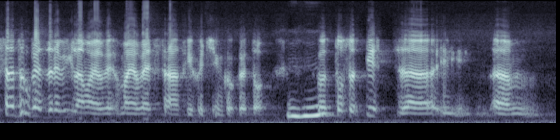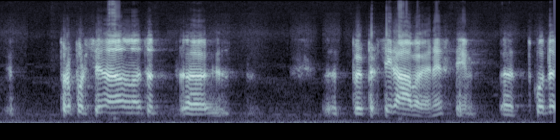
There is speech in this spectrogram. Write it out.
vsa druga zdravila imajo, imajo več stranskih učinkov kot to. Mm -hmm. to. To so tisti uh, um, proporcionalno, tudi uh, pretiravajo s tem. Uh, tako da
